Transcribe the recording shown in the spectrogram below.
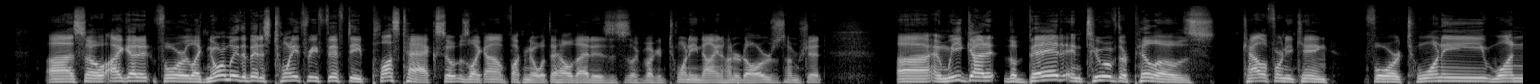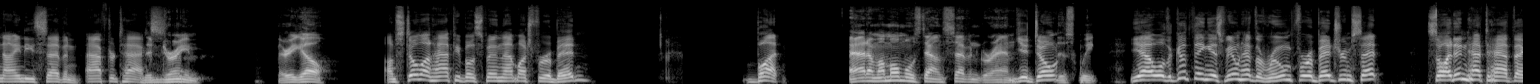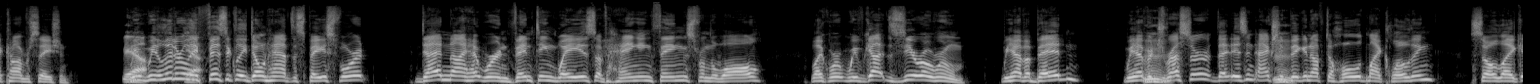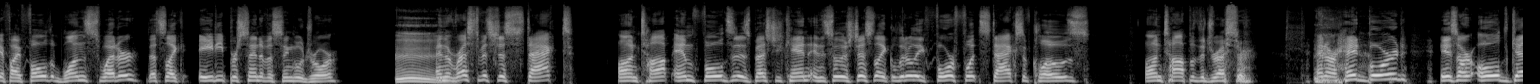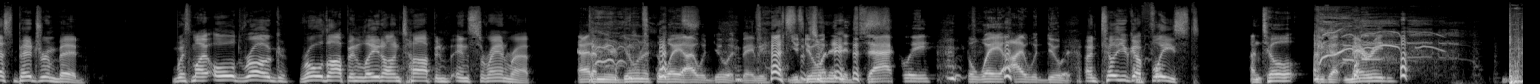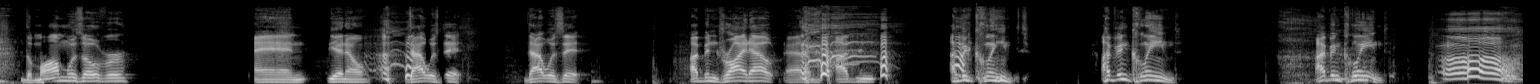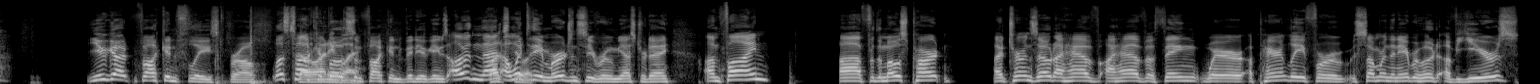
Uh, so I got it for like normally the bid is twenty three fifty plus tax, so it was like I don't fucking know what the hell that is. This is like fucking twenty nine hundred dollars or some shit. Uh, and we got it the bed and two of their pillows, California King, for twenty one ninety seven after tax. The dream. There you go. I'm still not happy about spending that much for a bed, but Adam, I'm almost down seven grand you don't this week. Yeah, well, the good thing is we don't have the room for a bedroom set, so I didn't have to have that conversation. Yeah. We, we literally Yeah. physically don't have the space for it. Dad and I were inventing ways of hanging things from the wall. Like we're, we've got zero room. We have a bed. We have a Mm. dresser that isn't actually big enough to hold my clothing. So like if I fold one sweater, that's like 80% of a single drawer. Mm. And the rest of it's just stacked on top. M folds it as best she can. And so there's just like literally four foot stacks of clothes on top of the dresser. And our headboard is our old guest bedroom bed with my old rug rolled up and laid on top in, in saran wrap. Adam, you're doing it the way I would do it, baby. You're doing it exactly the way I would do it. Until you got fleeced. Until you got married, the mom was over, and you know, that was it. That was it. I've been dried out, Adam. I've been I've been cleaned. I've been cleaned. I've been cleaned. Oh. You got fucking fleeced, bro. Let's talk So about anyway. some fucking video games. Other than that, I went to the emergency room yesterday. I'm fine, uh, for the most part. It turns out I have I have a thing where apparently for somewhere in the neighborhood of years,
